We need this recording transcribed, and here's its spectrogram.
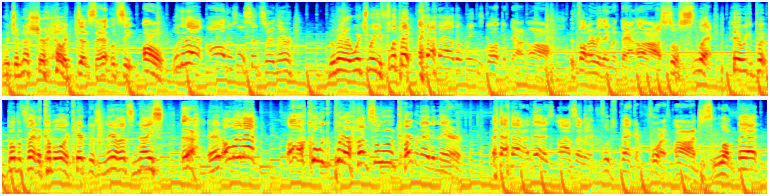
which I'm not sure how it does that. Let's see. Oh, look at that. Oh, there's a little sensor in there. No matter which way you flip it, the wings go up and down. Oh, they thought everything with that. Oh, so slick. Hey, we can put Boba Fett and a couple other characters in there. That's nice. Ugh. And oh, look at that. Oh, cool. We can put our Han Solo and Carbonite in there. that is awesome. And it flips back and forth. Ah, oh, just love that.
